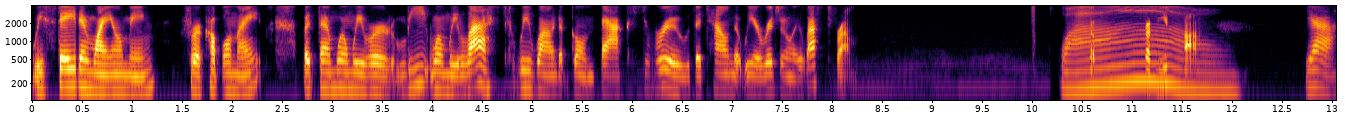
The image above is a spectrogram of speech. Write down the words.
we stayed in Wyoming for a couple nights, but then when we were le- when we left, we wound up going back through the town that we originally left from, from Utah. Wow. Yeah.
